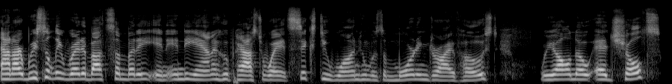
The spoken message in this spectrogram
And I recently read about somebody in Indiana who passed away at 61 who was a morning drive host. We all know Ed Schultz,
